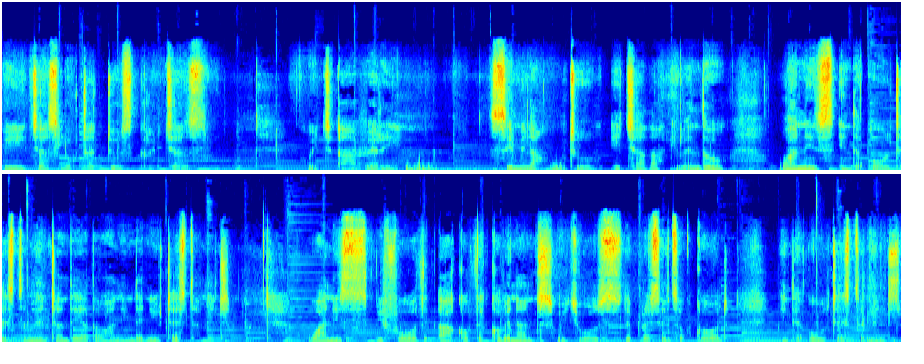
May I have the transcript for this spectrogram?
We just looked at two scriptures which are very similar to each other, even though one is in the Old Testament and the other one in the New Testament. One is before the Ark of the Covenant, which was the presence of God in the Old Testament.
